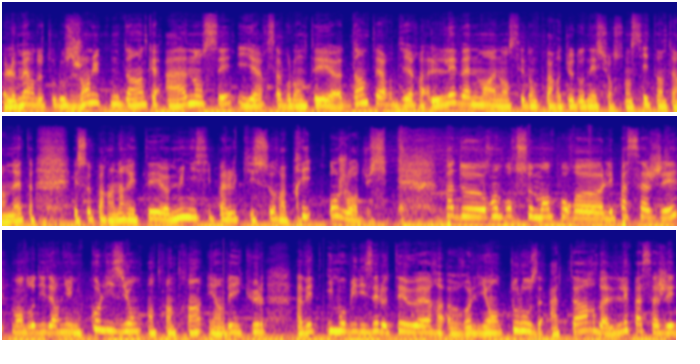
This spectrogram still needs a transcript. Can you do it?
Le maire de Toulouse, Jean-Luc Moudinque, a annoncé hier sa volonté d'interdire l'événement annoncé donc par Dieudonné sur son site internet et ce par un arrêté municipal qui sera pris aujourd'hui. Pas de remboursement pour euh, les passagers. Vendredi dernier, une collision entre un train et un véhicule avait immobilisé le TER reliant Toulouse à Tarbes. Les passagers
